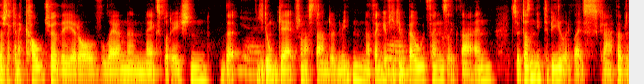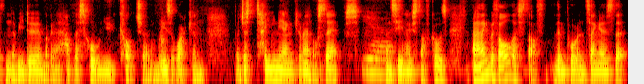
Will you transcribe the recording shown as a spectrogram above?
there's a kind of culture there of learning and exploration that Yeah. you don't get from a standard meeting. I think if you can build things like that in, so it doesn't need to be like let's scrap everything that we do and we're going to have this whole new culture and ways of working, but just tiny incremental steps Yeah. and seeing how stuff goes. And I think with all this stuff, the important thing is that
